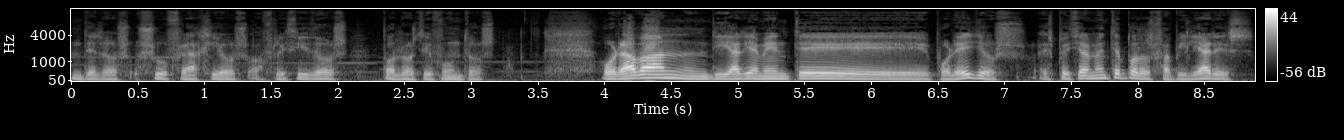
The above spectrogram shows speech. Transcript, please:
de los sufragios ofrecidos por los difuntos. Oraban diariamente por ellos, especialmente por los familiares,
